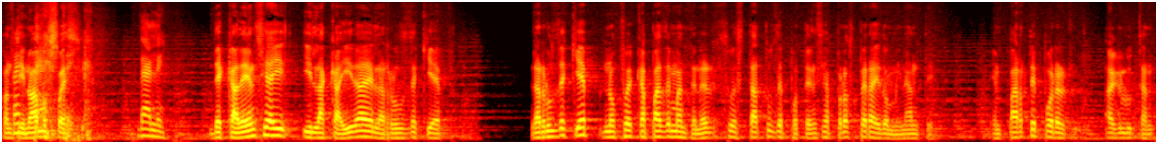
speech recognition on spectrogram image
Continuamos, pues. Dale. Decadencia y, y la caída de la Rus de Kiev. La Rus de Kiev no fue capaz de mantener su estatus de potencia próspera y dominante, en parte por el aglutan-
